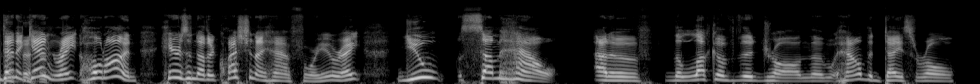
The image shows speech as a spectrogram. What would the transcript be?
then again, right? Hold on. Here's another question I have for you. Right? You somehow, out of the luck of the draw and the how the dice roll,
